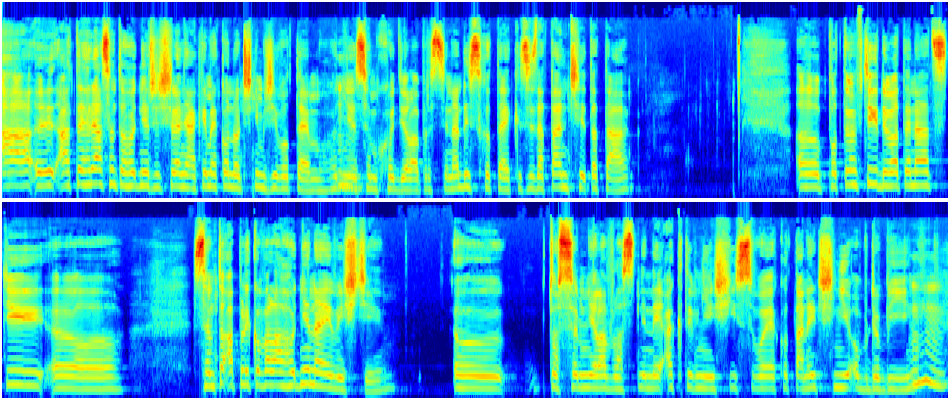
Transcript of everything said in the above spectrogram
a, a tehda jsem to hodně řešila nějakým jako nočním životem, hodně hmm. jsem chodila prostě na diskotéky, si zatančit a tak. Uh, potom v těch 19 uh, jsem to aplikovala hodně na jevišti. Uh, to jsem měla vlastně nejaktivnější svoje jako taneční období. Mm-hmm.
